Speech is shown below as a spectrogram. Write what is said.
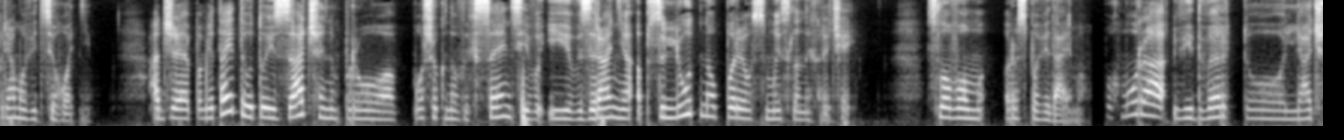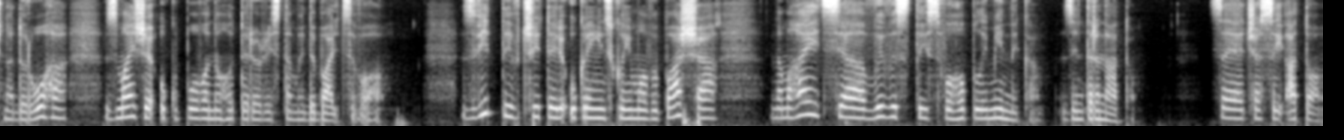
прямо від сьогодні. Адже пам'ятаєте у той зачин про пошук нових сенсів і визирання абсолютно переосмислених речей. Словом, розповідаємо. Похмура, відверто лячна дорога з майже окупованого терористами Дебальцевого. Звідти вчитель української мови Паша намагається вивести свого племінника з інтернату. Це часи АТО,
